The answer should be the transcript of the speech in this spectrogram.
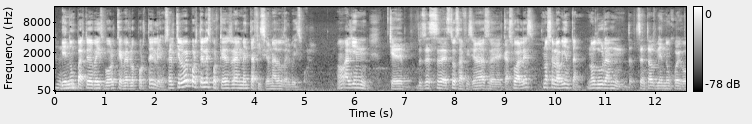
Viendo un partido de béisbol que verlo por tele. O sea, el que lo ve por tele es porque es realmente aficionado del béisbol, ¿no? Alguien que pues, es estos aficionados eh, casuales no se lo avientan, no duran sentados viendo un juego,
